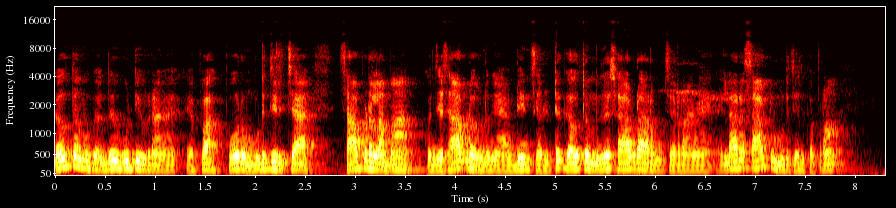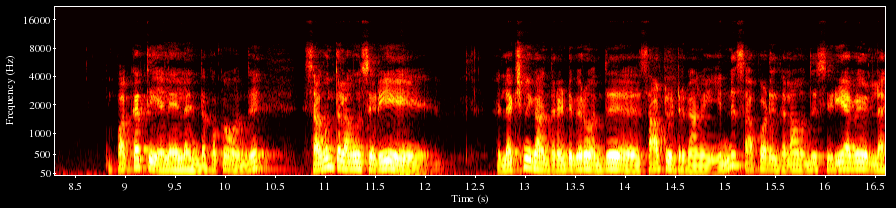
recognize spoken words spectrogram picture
கௌதமுக்கு வந்து ஊட்டி விட்றாங்க. எப்பா போகிறோம் முடிஞ்சிருச்சா? சாப்பிடலாமா? கொஞ்சம் சாப்பிட விடுங்க அப்படின்னு சொல்லிட்டு கௌதம் வந்து சாப்பிட ஆரம்பிச்சிடுறாங்க. எல்லோரும் சாப்பிட்டு முடிச்சதுக்கப்புறம் பக்கத்து இலையில் இந்த பக்கம் வந்து சகுந்தலாவும் சரி லக்ஷ்மிகாந்த் ரெண்டு பேரும் வந்து சாப்பிட்டுட்டு இருக்காங்க. என்ன சாப்பாடு இதெல்லாம் வந்து சரியாகவே இல்லை.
